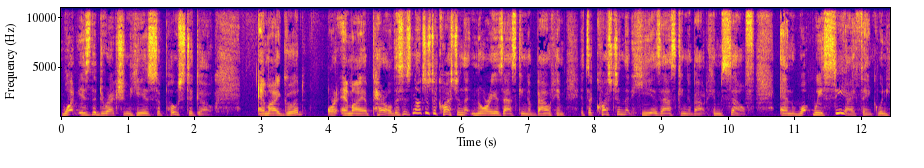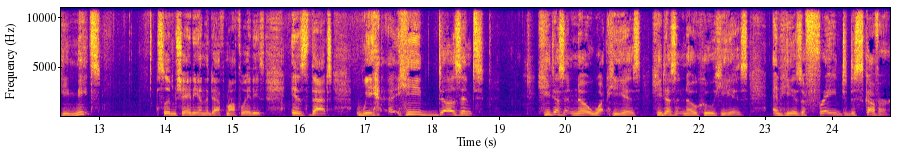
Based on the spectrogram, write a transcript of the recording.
What is the direction he is supposed to go? Am I good? Or am I a peril? This is not just a question that Nori is asking about him. It's a question that he is asking about himself. And what we see, I think, when he meets Slim Shady and the Death Moth ladies is that we he doesn't he doesn't know what he is, he doesn't know who he is, and he is afraid to discover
